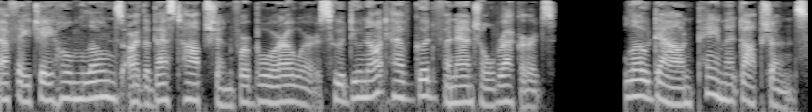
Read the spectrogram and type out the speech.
FHA home loans are the best option for borrowers who do not have good financial records. Low down payment options.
